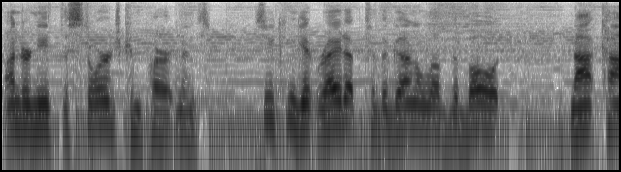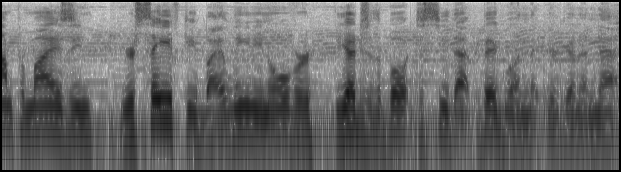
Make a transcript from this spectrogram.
underneath the storage compartments so you can get right up to the gunnel of the boat, not compromising your safety by leaning over the edge of the boat to see that big one that you're gonna net.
